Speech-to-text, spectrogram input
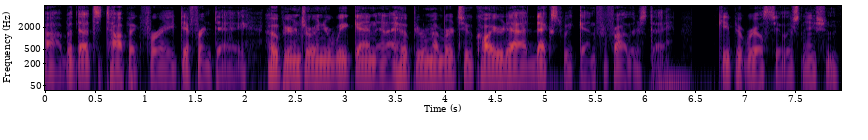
Uh, but that's a topic for a different day. Hope you're enjoying your weekend, and I hope you remember to call your dad next weekend for Father's Day. Keep it real, Steelers Nation.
